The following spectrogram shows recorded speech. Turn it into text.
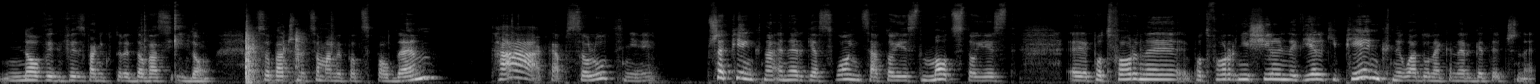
nowych wyzwań, które do Was idą. Zobaczmy, co mamy pod spodem. Tak, absolutnie. Przepiękna energia słońca to jest moc, to jest e, potworny, potwornie silny, wielki, piękny ładunek energetyczny.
